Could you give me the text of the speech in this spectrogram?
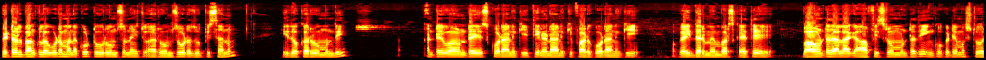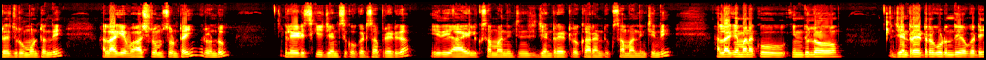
పెట్రోల్ బంక్లో కూడా మనకు టూ రూమ్స్ ఉన్నాయి. ఆ రూమ్స్ కూడా చూపిస్తాను. ఇది ఒక రూమ్ ఉంది. అంటే వంట చేసుకోవడానికి తినడానికి పడుకోవడానికి ఒక ఇద్దరు మెంబర్స్కి అయితే బాగుంటుంది. అలాగే ఆఫీస్ రూమ్ ఉంటుంది ఇంకొకటేమో స్టోరేజ్ రూమ్ ఉంటుంది. అలాగే వాష్రూమ్స్ ఉంటాయి రెండు. లేడీస్కి జెంట్స్కి ఒకటి సపరేట్గా. ఇది ఆయిల్కి సంబంధించింది జనరేటర్ కరెంటుకు సంబంధించింది. అలాగే మనకు ఇందులో జనరేటర్ కూడా ఉంది ఒకటి.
